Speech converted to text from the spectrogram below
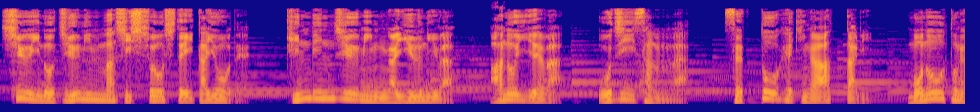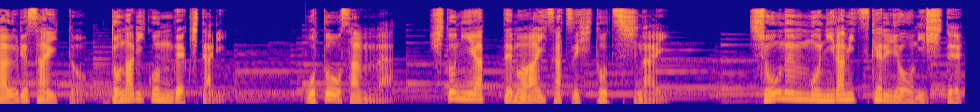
周囲の住民は失笑していたようで近隣住民が言うにはあの家はおじいさんは窃盗癖があったり物音がうるさいと怒鳴り込んできたり。お父さんは人に会っても挨拶一つしない。少年も睨みつけるようにして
